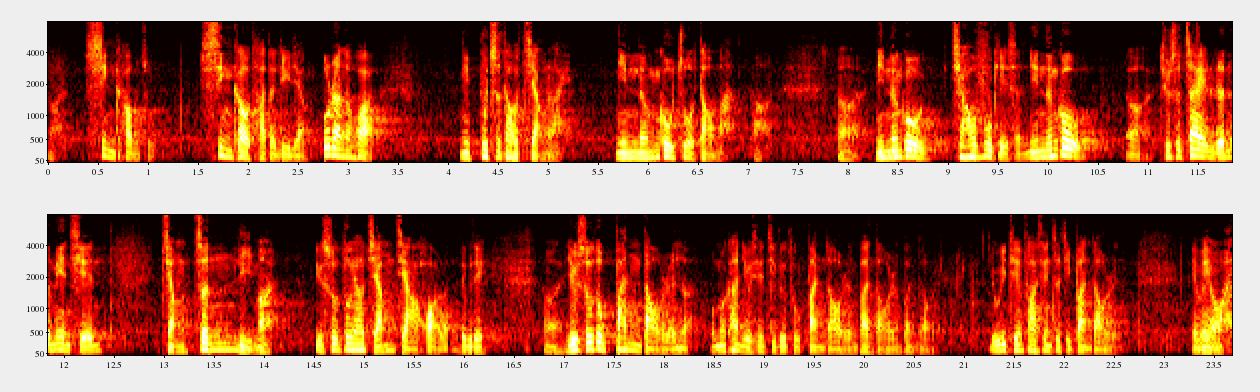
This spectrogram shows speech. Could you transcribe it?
啊，信靠主，信靠他的力量，不然的话，你不知道将来你能够做到吗？啊啊，你能够交付给神，你能够啊，就是在人的面前讲真理嘛？有时候都要讲假话了，对不对？啊，有时候都绊倒人了。我们看有些基督徒绊倒人，绊倒人，绊倒人。有一天发现自己绊倒人，有没有？啊，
